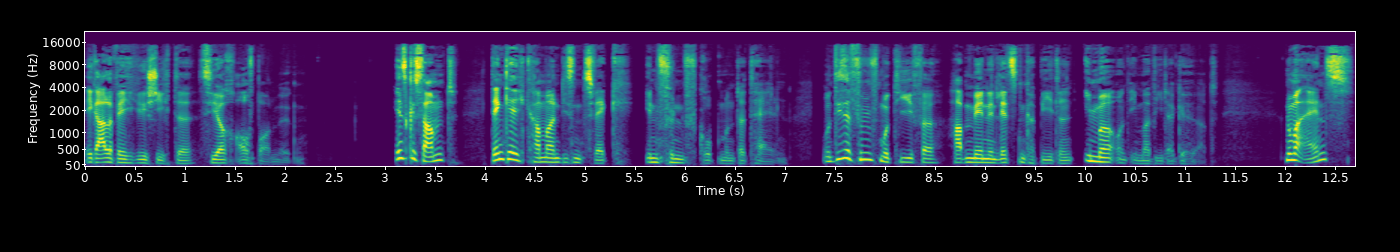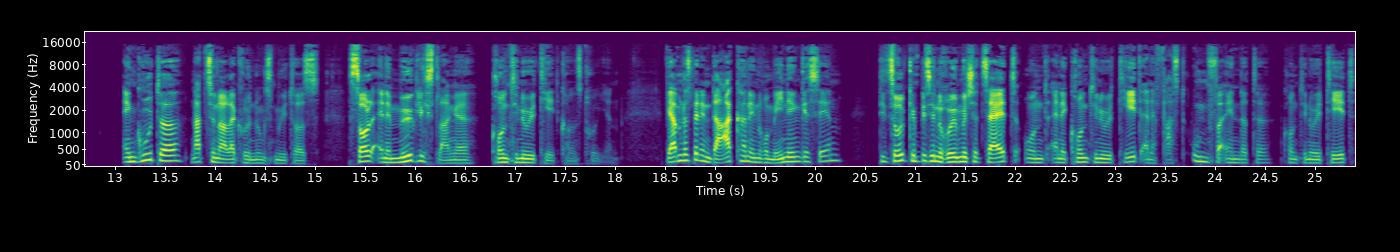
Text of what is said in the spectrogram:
egal auf welche Geschichte sie auch aufbauen mögen. Insgesamt, denke ich, kann man diesen Zweck in fünf Gruppen unterteilen. Und diese fünf Motive haben wir in den letzten Kapiteln immer und immer wieder gehört. Nummer eins, ein guter nationaler Gründungsmythos soll eine möglichst lange Kontinuität konstruieren. Wir haben das bei den Darkern in Rumänien gesehen, die zurückgehen bis in römische Zeit und eine Kontinuität, eine fast unveränderte Kontinuität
